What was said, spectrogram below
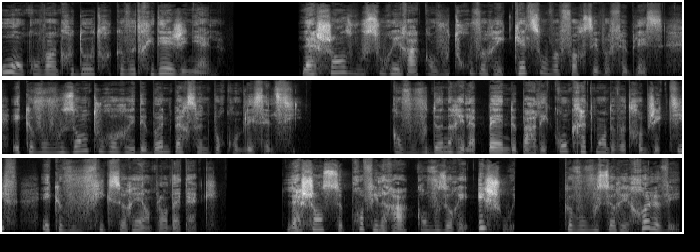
ou en convaincre d'autres que votre idée est géniale. La chance vous sourira quand vous trouverez quelles sont vos forces et vos faiblesses et que vous vous entourerez des bonnes personnes pour combler celles-ci. Quand vous vous donnerez la peine de parler concrètement de votre objectif et que vous vous fixerez un plan d'attaque. La chance se profilera quand vous aurez échoué, que vous vous serez relevé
